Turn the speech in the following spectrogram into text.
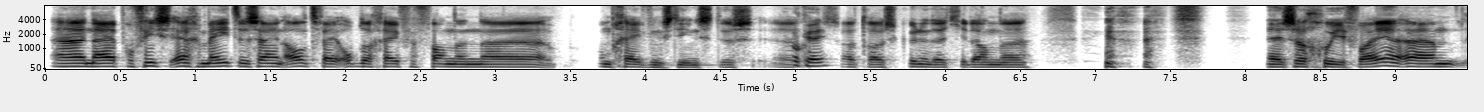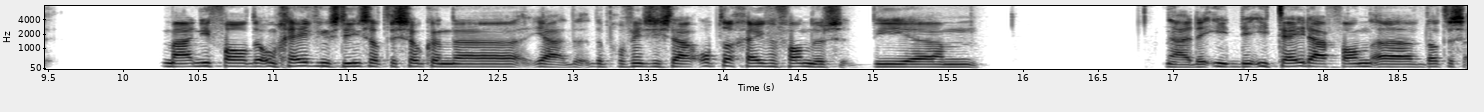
Eh nou ja, provincies en gemeenten zijn alle twee opdrachtgever van een eh, omgevingsdienst. Dus eh, Oké. het zou trouwens kunnen dat je dan... eh nee, dat is wel een goede voor je. Ehm, maar in ieder geval, de omgevingsdienst, dat is ook een... eh, ja, de, de provincie is daar opdrachtgever van. Dus die... ehm, nou, de, de IT daarvan, eh, dat is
